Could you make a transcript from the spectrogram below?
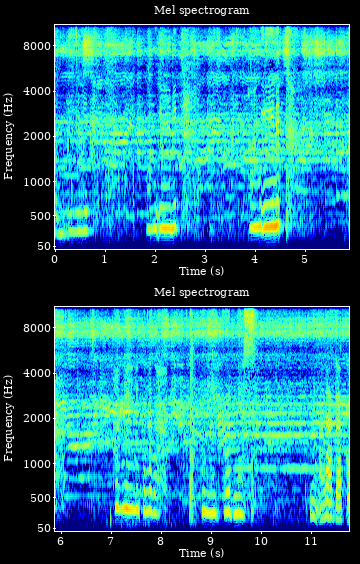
Ang init. Ang init. Goodness. Yung alaga ko.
